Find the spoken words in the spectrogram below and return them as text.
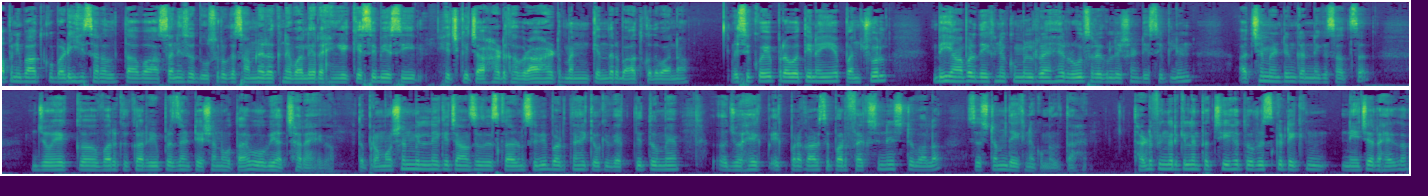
अपनी बात को बड़ी ही सरलता व आसानी से दूसरों के सामने रखने वाले रहेंगे, किसी भी ऐसी हिचकिचाहट, घबराहट, मन के अंदर बात को दबाना, ऐसी कोई प्रवृत्ति नहीं है। पंचुअल भी यहाँ पर देखने को मिल रहे हैं रूल्स रेगुलेशन डिसिप्लिन अच्छे मेंटेन करने के साथ साथ जो एक वर्क का रिप्रेजेंटेशन होता है, वो भी अच्छा रहेगा। तो प्रमोशन मिलने के चांसेस इस कारण से भी बढ़ते हैं क्योंकि व्यक्तित्व में जो है, एक प्रकार से परफेक्शनिस्ट वाला सिस्टम देखने को मिलता है। थर्ड फिंगर की लेंथ अच्छी है तो रिस्क टेकिंग नेचर रहेगा।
